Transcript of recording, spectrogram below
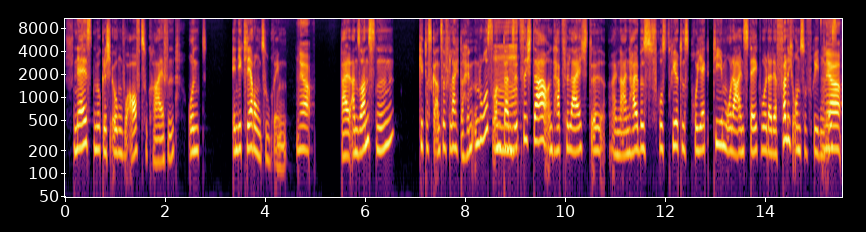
schnellstmöglich irgendwo aufzugreifen und in die Klärung zu bringen. Ja. Weil ansonsten geht das Ganze vielleicht nach hinten los und mhm. dann sitze ich da und habe vielleicht äh, ein, ein halbes frustriertes Projektteam oder einen Stakeholder, der völlig unzufrieden ja. ist,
